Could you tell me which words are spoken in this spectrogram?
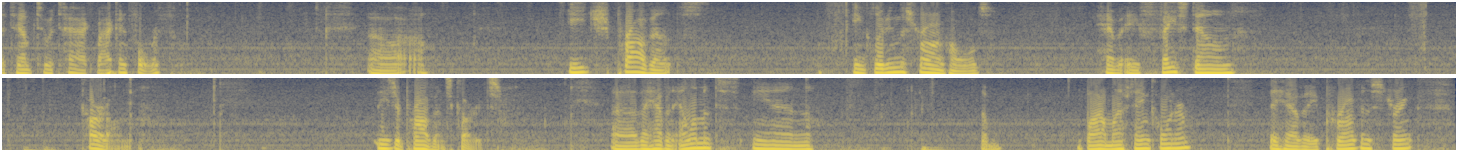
attempt to attack back and forth uh, each province including the strongholds have a face down card on them these are province cards. Uh, they have an element in the bottom left hand corner. They have a province strength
